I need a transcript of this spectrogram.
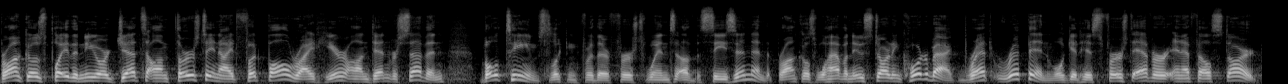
Broncos play the New York Jets on Thursday night football right here on Denver 7. Both teams looking for their first wins of the season, and the Broncos will have a new starting quarterback. Brett Rypien will get his first ever NFL start.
